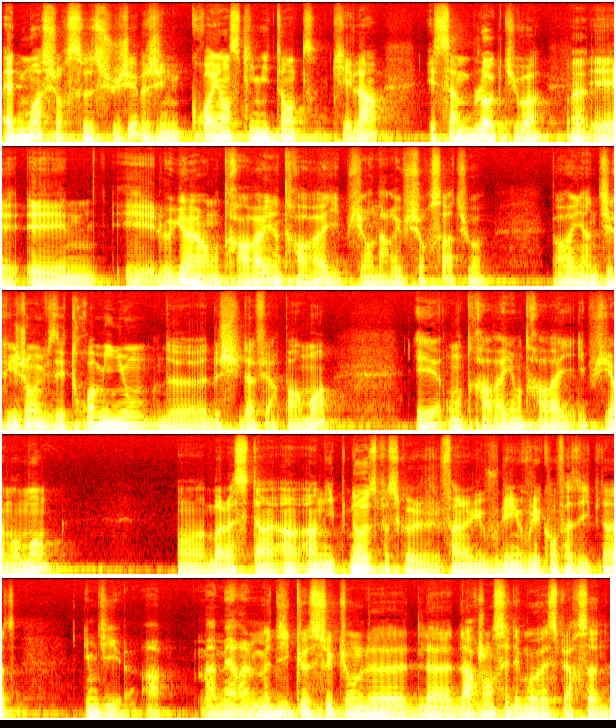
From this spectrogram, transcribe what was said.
aide-moi sur ce sujet. J'ai une croyance limitante qui est là et ça me bloque, tu vois. Et, et, et, le gars, on travaille, on travaille, et puis on arrive sur ça, tu vois. Pareil, un dirigeant, il faisait 3 millions de, de chiffre d'affaires par mois, et on travaille, on travaille, et puis à un moment, on, bah là c'était un, hypnose, parce que enfin, il voulait, il voulait qu'on fasse de l'hypnose. Il me dit ah, Ma mère, elle me dit que ceux qui ont de, l'argent, c'est des mauvaises personnes.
